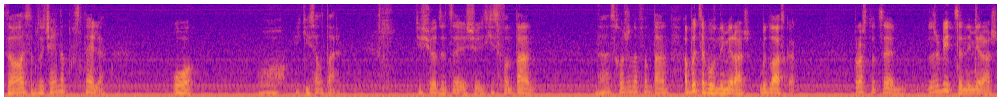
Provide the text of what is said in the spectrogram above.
здавалося б, звичайна пустеля. О! Якийсь алтар. Чи що це? Це що, якийсь фонтан? Да, схоже на фонтан. Аби це був не міраж, будь ласка. Просто це. Зробіть це не міраж.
